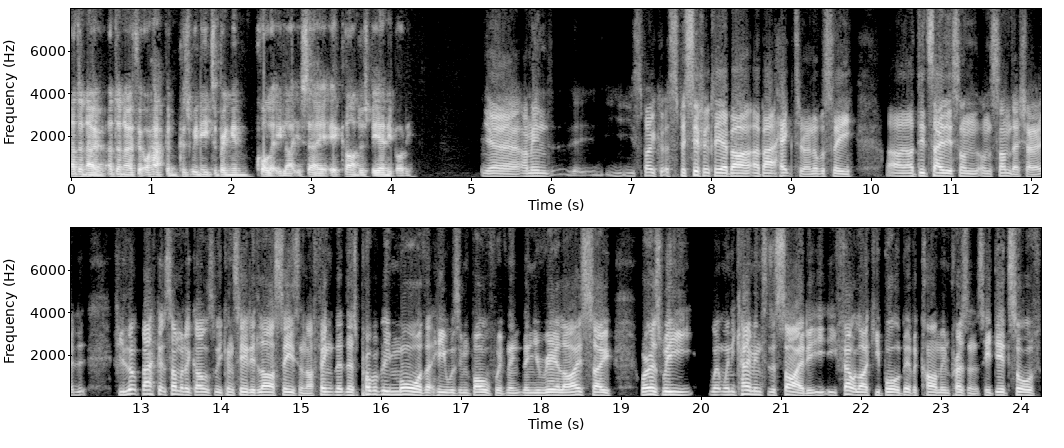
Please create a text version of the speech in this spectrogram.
I don't know. I don't know if it will happen because we need to bring in quality, like you say. It can't just be anybody. Yeah, I mean, you spoke specifically about about Hector, and obviously, Uh, I did say this on on Sunday show. If you look back at some of the goals we conceded last season, I think that there's probably more that he was involved with than, than you realise. So, whereas we when, when he came into the side, he, he felt like he brought a bit of a calming presence. He did sort of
